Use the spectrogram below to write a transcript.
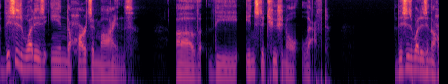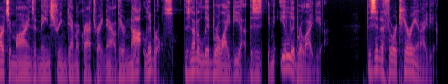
this is what is in the hearts and minds of the institutional left. This is what is in the hearts and minds of mainstream Democrats right now. They're not liberals. This is not a liberal idea. This is an illiberal idea. This is an authoritarian idea.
